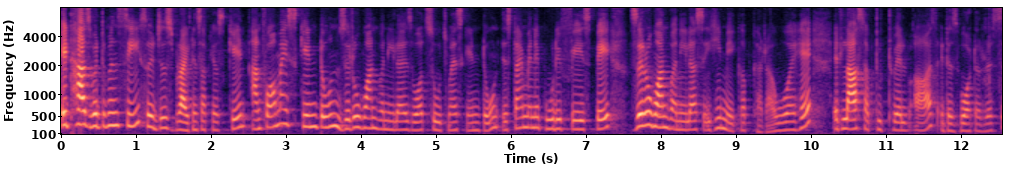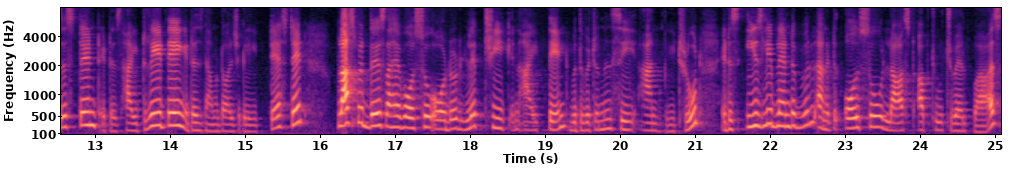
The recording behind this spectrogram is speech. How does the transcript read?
It has vitamin C, so it just brightens up your skin. And for my skin tone, 01 Vanilla is what suits my skin tone. इस time मैंने पूरे face पे 01 Vanilla से ही makeup करा हुआ है. It lasts up to 12 hours. It is water resistant. It is hydrating. It is dermatologically tested. Plus with this I have also ordered lip cheek and eye tint with vitamin C and beetroot. It is easily blendable and it also lasts up to 12 hours.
